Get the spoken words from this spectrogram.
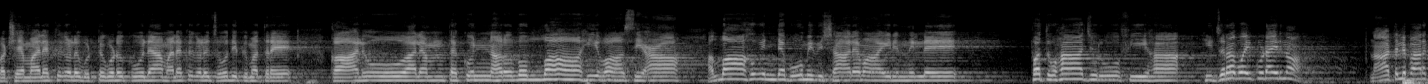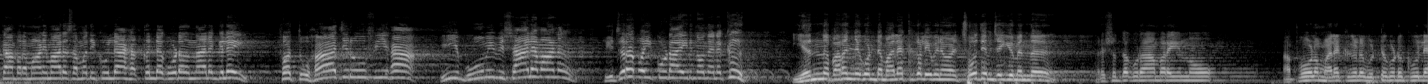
പക്ഷേ മലക്കുകൾ വിട്ടുകൊടുക്കൂല മലക്കുകൾ ചോദിക്കുമത്രേ. കാലോ അലം തക്കുൻ അള്ളാഹുവിന്റെ ഭൂമി വിശാലമായിരുന്നില്ലേ? ഫീഹാ. ഹിജ്റ പോയിക്കൂടായിരുന്നോ? നാട്ടിൽ പാർക്കാൻ പ്രമാണിമാരെ സമ്മതിക്കൂല ഹക്കിന്റെ കൂടെ നിന്നാലെങ്കിലേ ഈ ഭൂമി വിശാലമാണ് ഹിജ്റ പോയിക്കൂടായിരുന്നോ നിനക്ക്? എന്ന് പറഞ്ഞുകൊണ്ട് മലക്കുകൾ ഇവനോട് ചോദ്യം ചെയ്യുമെന്ന് പരിശുദ്ധ ഖുർആൻ പറയുന്നു. അപ്പോൾ മലക്കുകൾ വിട്ടുകൊടുക്കൂല.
